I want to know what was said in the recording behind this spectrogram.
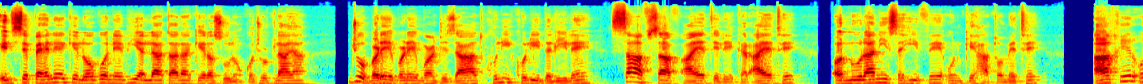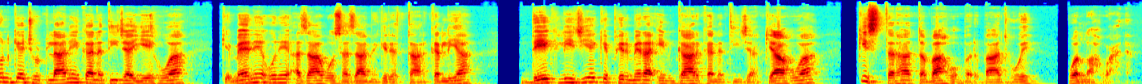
ان سے پہلے کے لوگوں نے بھی اللہ تعالیٰ کے رسولوں کو جھٹلایا، جو بڑے بڑے معجزات، کھلی کھلی دلیلیں، صاف صاف آیتیں لے کر آئے تھے اور نورانی صحیفے ان کے ہاتھوں میں تھے۔ آخر ان کے جھٹلانے کا نتیجہ یہ ہوا کہ میں نے انہیں عذاب و سزا میں گرفتار کر لیا۔ دیکھ لیجیے کہ پھر میرا انکار کا نتیجہ کیا ہوا، کس طرح تباہ و برباد ہوئے۔ والله أعلم.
